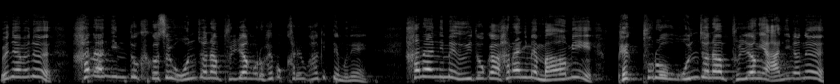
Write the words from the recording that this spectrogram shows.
왜냐하면은 하나님도 그것을 온전한 분량으로 회복하려고 하기 때문에 하나님의 의도가 하나님의 마음이 100% 온전한 분량이 아니면은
